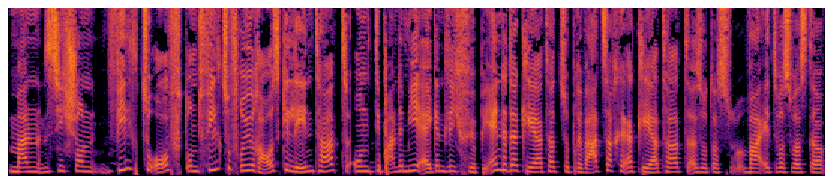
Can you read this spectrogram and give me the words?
man sich schon viel zu oft und viel zu früh rausgelehnt hat und die Pandemie eigentlich für beendet erklärt hat, zur Privatsache erklärt hat. Also das war etwas, was der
